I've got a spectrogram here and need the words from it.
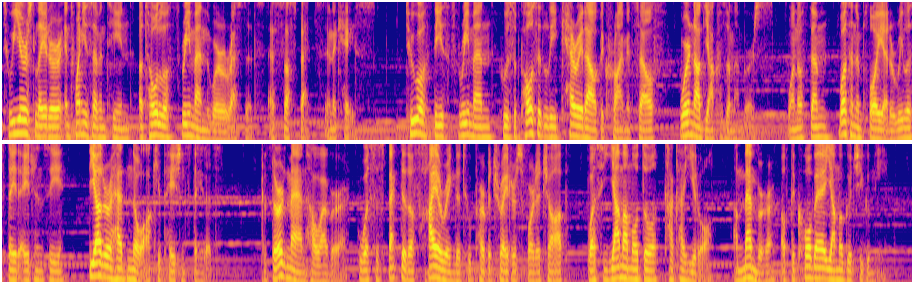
Two years later, in 2017, a total of three men were arrested as suspects in the case. Two of these three men, who supposedly carried out the crime itself, were not Yakuza members. One of them was an employee at a real estate agency, the other had no occupation stated. The third man, however, who was suspected of hiring the two perpetrators for the job, was Yamamoto Takahiro, a member of the Kobe Yamaguchi-gumi.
